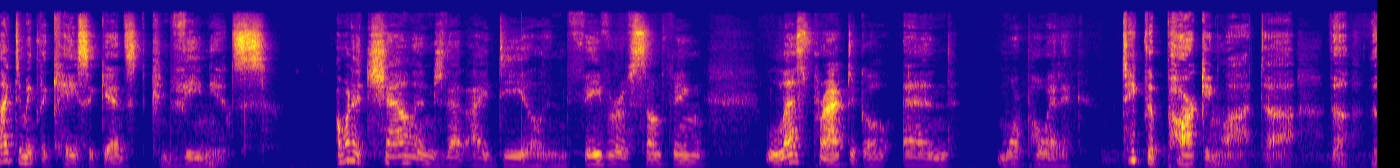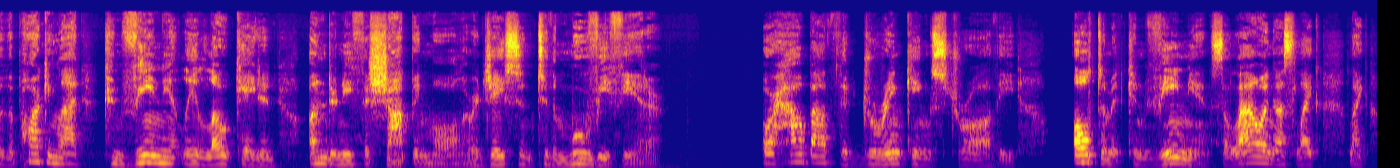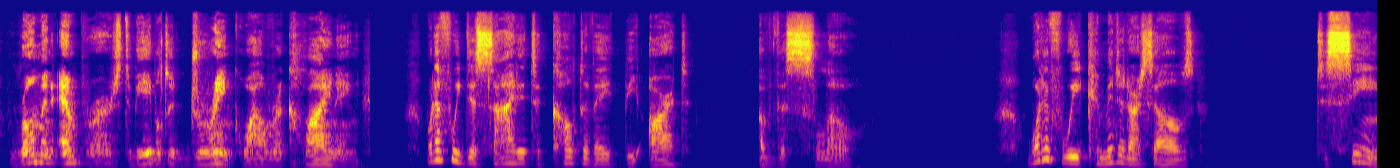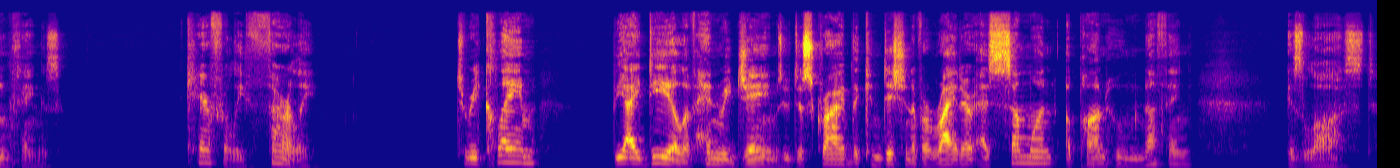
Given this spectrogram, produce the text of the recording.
like to make the case against convenience. I want to challenge that ideal in favor of something less practical and more poetic. Take the parking lot, uh, the, the, the parking lot conveniently located underneath the shopping mall or adjacent to the movie theater. Or how about the drinking straw, the ultimate convenience, allowing us like, like Roman emperors to be able to drink while reclining? What if we decided to cultivate the art of the slow? What if we committed ourselves to seeing things carefully, thoroughly, to reclaim the ideal of Henry James, who described the condition of a writer as someone upon whom nothing is lost.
